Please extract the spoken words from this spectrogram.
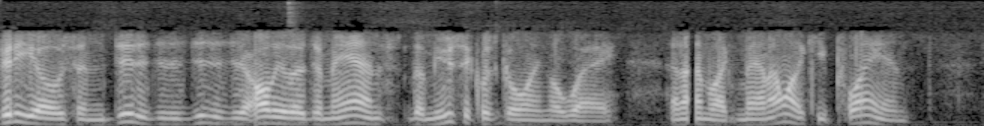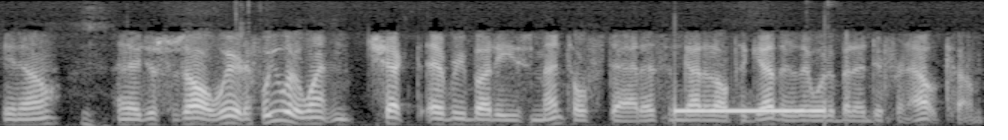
videos and all the other demands. The music was going away, and I'm like, man, I want to keep playing you know and it just was all weird if we would have went and checked everybody's mental status and got it all together there would have been a different outcome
